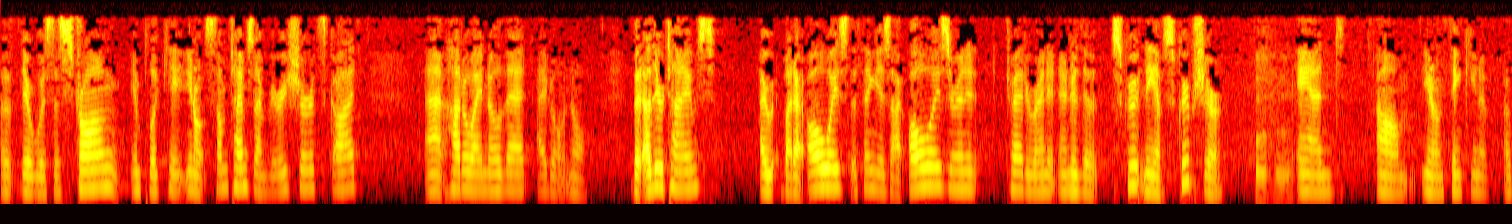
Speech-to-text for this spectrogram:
uh, there was a strong implication. You know, sometimes I'm very sure it's God. Uh, how do I know that? I don't know. But other times, I, but I always, the thing is, I always run it try to run it under the scrutiny of Scripture. Mhm. And, um, you know, I'm thinking of a,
